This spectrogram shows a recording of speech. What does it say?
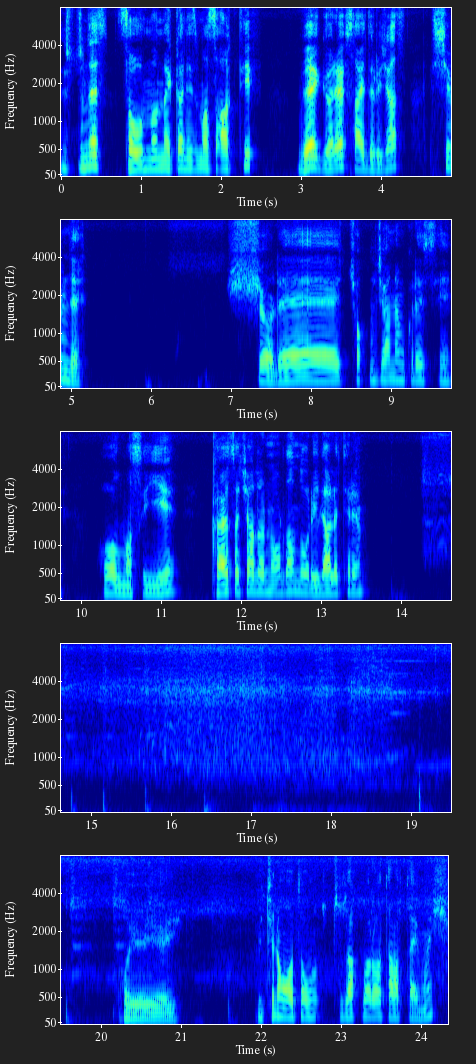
üstünde savunma mekanizması aktif ve görev saydıracağız. Şimdi şöyle çoklu cehennem kulesi olması iyi. Kaya saçarlarını oradan doğru ilerletirim. Oy oy oy. Bütün o tuzaklar o taraftaymış.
